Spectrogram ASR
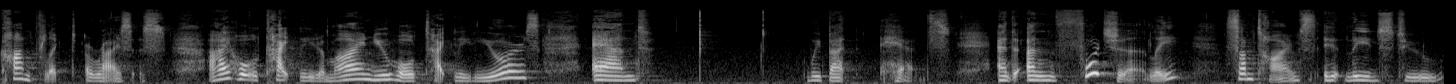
conflict arises. I hold tightly to mine, you hold tightly to yours, and we butt heads. And unfortunately, sometimes it leads to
